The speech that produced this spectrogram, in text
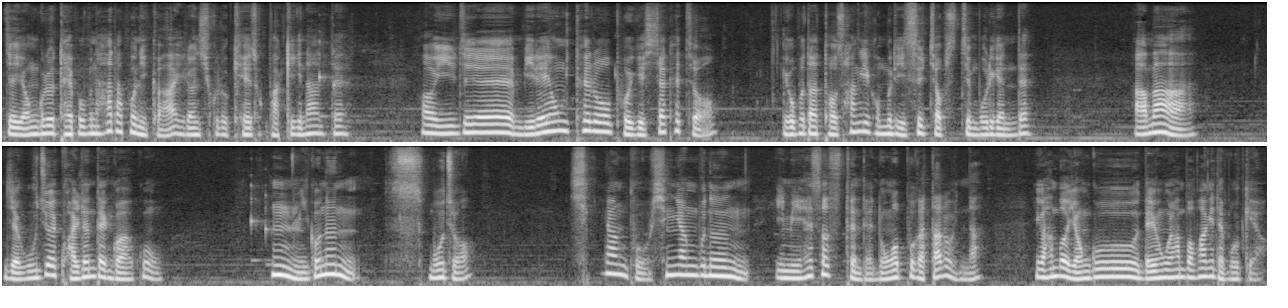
이제 연구를 대부분 하다 보니까 이런 식으로 계속 바뀌긴 하는데 어, 이제 미래 형태로 보이기 시작했죠. 이거보다 더 상위 건물이 있을지 없을지 모르겠는데 아마 이제 우주에 관련된 거하고 음 이거는 뭐죠? 식량부 식량부는 이미 했었을 텐데 농업부가 따로 있나? 이거 한번 연구 내용을 한번 확인해 볼게요.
